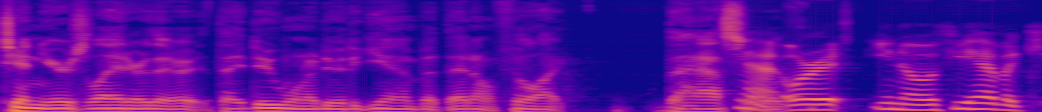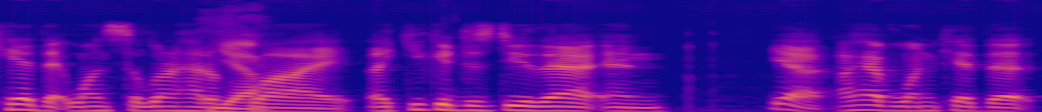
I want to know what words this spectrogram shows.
10 years later they they do want to do it again but they don't feel like the hassle Yeah, of- or you know, if you have a kid that wants to learn how to Yeah. fly, like you could just do that and yeah, I have one kid that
